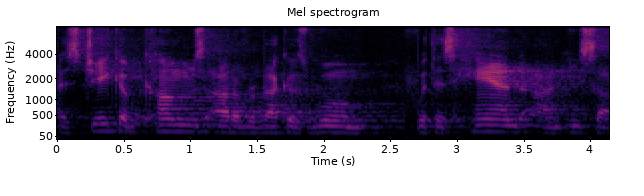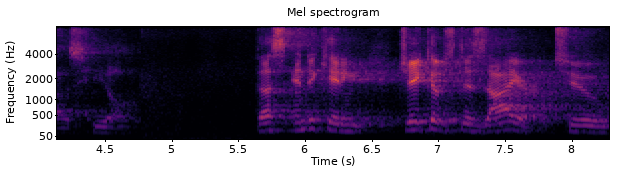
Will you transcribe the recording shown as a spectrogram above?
as Jacob comes out of Rebekah's womb with his hand on Esau's heel, thus indicating Jacob's desire to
